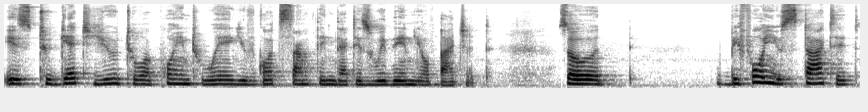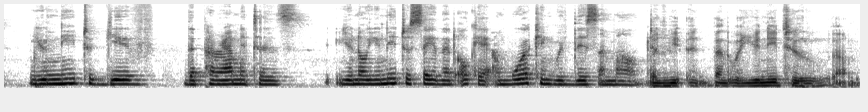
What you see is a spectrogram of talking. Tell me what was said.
is to get you to a point where you've got something that is within your budget. So before you start it, you need to give the parameters. You know, you need to say that, okay, I'm working with this amount. And, you, and by the way, you need to. Um,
